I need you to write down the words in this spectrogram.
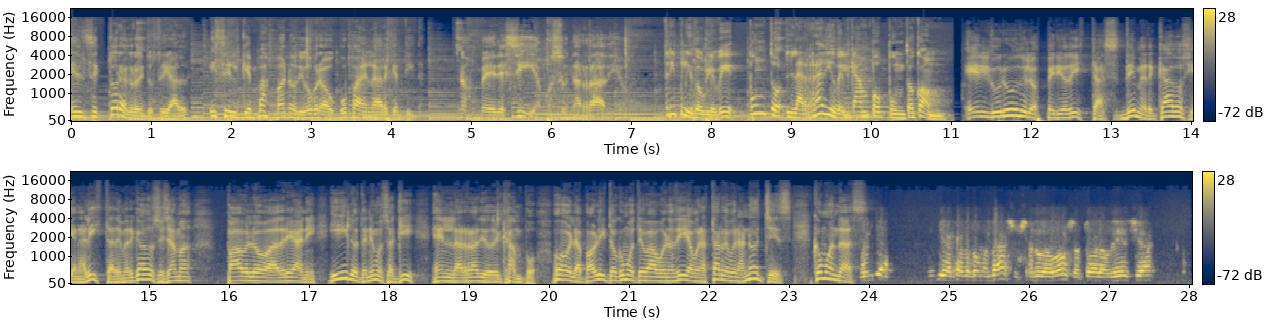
El sector agroindustrial es el que más mano de obra ocupa en la Argentina. Nos merecíamos una radio. www.laradiodelcampo.com El gurú de los periodistas de mercados y analistas de mercados se llama Pablo Adriani y lo tenemos aquí en la radio del campo. Hola Pablito, ¿cómo te va? Buenos días, buenas tardes, buenas noches. ¿Cómo andás? Buen día, buen día Carlos, ¿cómo andás? Un saludo a vos, a toda la audiencia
